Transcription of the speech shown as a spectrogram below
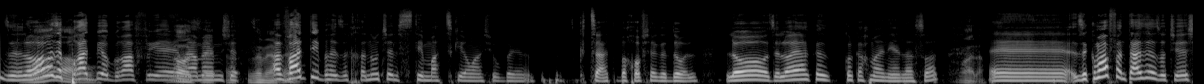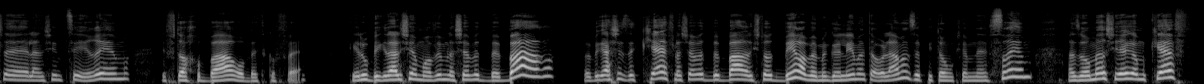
את זה. כן, זה לא איזה פרט ביוגרפי אה, לא, מהמם. ש... זה מהמם. עבדתי באיזה חנות של סטימצקי או משהו, ב... קצת, בחופש הגדול. לא, זה לא היה כל כך מעניין לעשות. וואלה. Uh, זה כמו הפנטזיה הזאת שיש לאנשים צעירים לפתוח בר או בית קפה. כאילו, בגלל שהם אוהבים לשבת בבר, ובגלל שזה כיף לשבת בבר, לשתות בירה, ומגלים את העולם הזה פתאום כשהם בני 20, אז זה אומר שיהיה גם כיף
